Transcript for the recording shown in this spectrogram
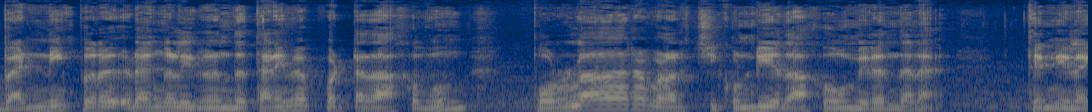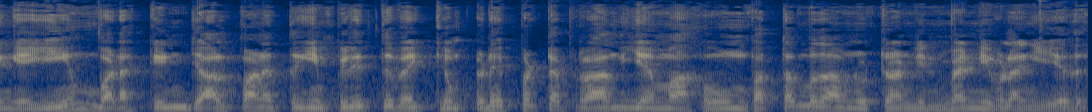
வன்னி பிற இடங்களில் இருந்து தனிமைப்பட்டதாகவும் பொருளாதார வளர்ச்சி குண்டியதாகவும் இருந்தன. தென் இலங்கையையும் வடக்கின் யாழ்ப்பாணத்தையும் பிரித்து வைக்கும் இடைப்பட்ட பிராந்தியமாகவும் பத்தொன்பதாம் நூற்றாண்டின் வன்னி விளங்கியது.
